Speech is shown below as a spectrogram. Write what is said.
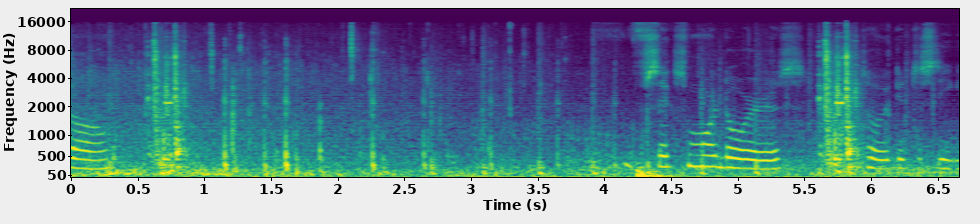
Let's. Six more doors until we get to seek.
